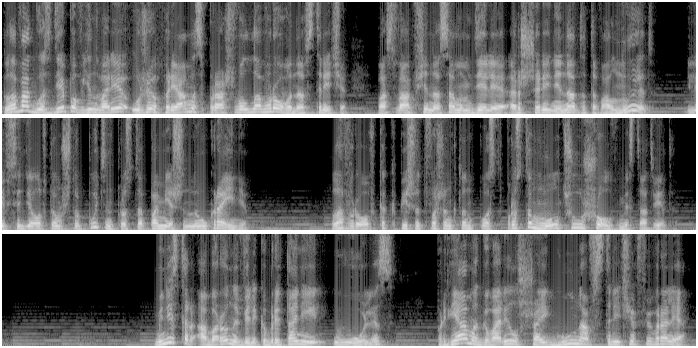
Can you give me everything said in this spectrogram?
Глава Госдепа в январе уже прямо спрашивал Лаврова на встрече, вас вообще на самом деле расширение НАТО-то волнует? Или все дело в том, что Путин просто помешан на Украине? Лавров, как пишет Вашингтон-Пост, просто молча ушел вместо ответа. Министр обороны Великобритании Уоллес прямо говорил Шойгу на встрече в феврале –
